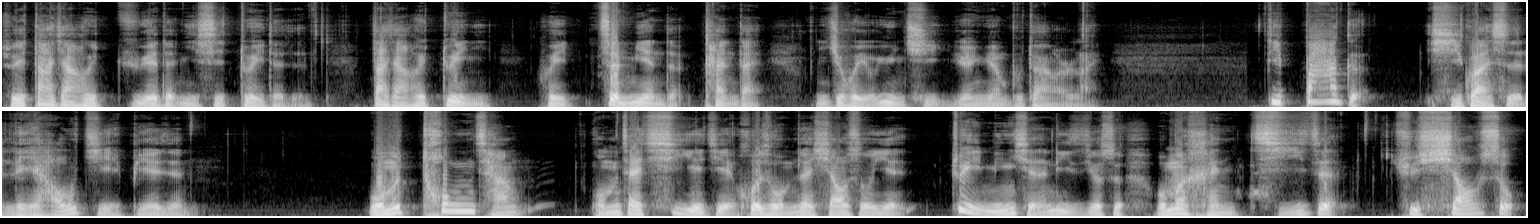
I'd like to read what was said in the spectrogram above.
所以大家会觉得你是对的人，大家会对你。正面的看待，你就会有运气源源不断而来。第八个习惯是了解别人。我们通常我们在企业界或者我们在销售业，最明显的例子就是我们很急着去销售，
